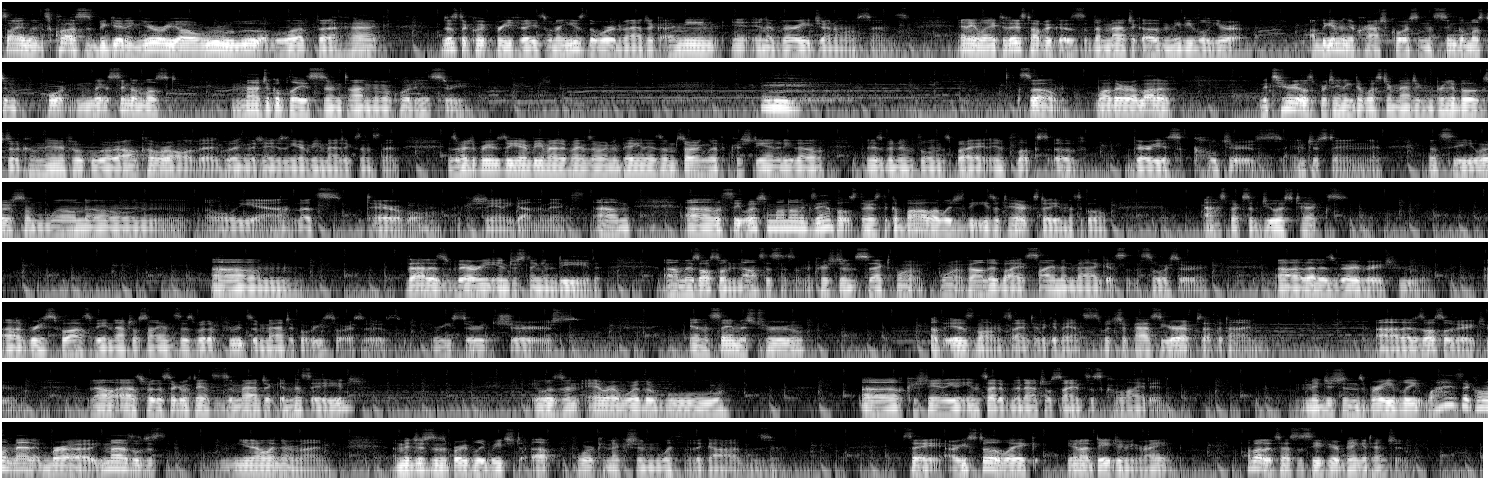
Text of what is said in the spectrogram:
Silence. Class is beginning. Uriel. Rule. What the heck? Just a quick preface. When I use the word magic, I mean it in a very general sense. Anyway, today's topic is the magic of medieval Europe. I'll be giving a crash course on the single most important, single most magical place in time in recorded history. Hmm. So, while there are a lot of materials pertaining to Western magic from printed books to Khmer folklore, I'll cover all of it, including the changes in European magic since then. As I mentioned previously, European magic finds origin in paganism, starting with Christianity, though it has been influenced by an influx of various cultures. Interesting. Let's see, what are some well known. Oh, yeah, that's terrible. Christianity got in the mix. Um, uh, let's see, what are some well-known examples? There's the Kabbalah, which is the esoteric study of mystical aspects of Jewish texts. Um, that is very interesting indeed. Um, there's also Gnosticism, a Christian sect for, for, founded by Simon Magus, the sorcerer. Uh, that is very, very true. Uh, Greece's philosophy and natural sciences were the fruits of magical resources, researchers. And the same is true of Islam's scientific advances, which surpassed Europe's at the time. Uh, that is also very true. Now, as for the circumstances of magic in this age, it was an era where the rule of Christianity and the insight of the natural sciences collided. Magicians bravely. Why is it called magic? Bruh, you might as well just. You know what? Never mind. Magicians bravely reached up for connection with the gods. Say, are you still awake? You're not daydreaming, right? How about a test to see if you're paying attention?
